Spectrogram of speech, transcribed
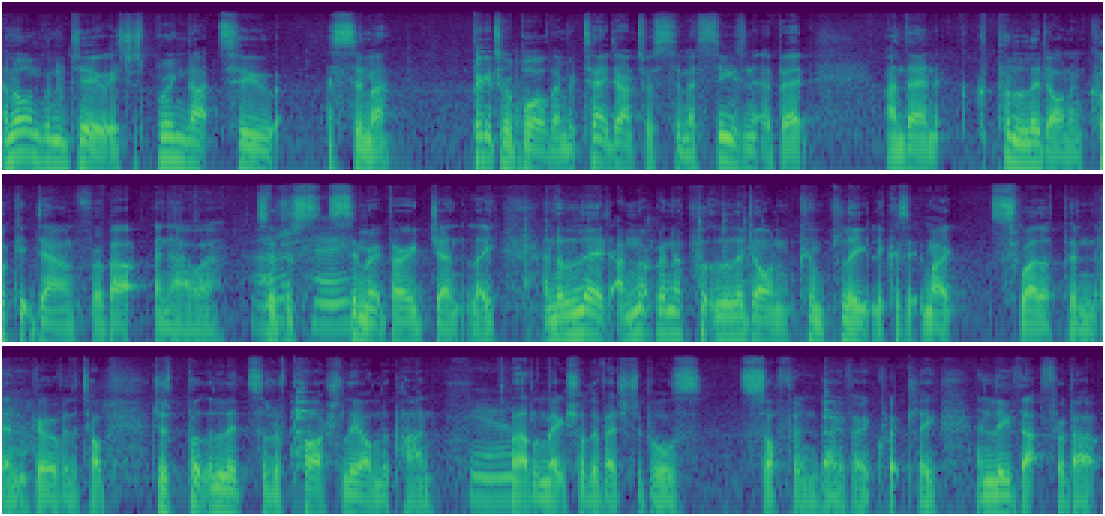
And all I'm going to do is just bring that to a simmer, bring it to a boil, then return it down to a simmer, season it a bit, and then put a lid on and cook it down for about an hour. So okay. just simmer it very gently. And the lid, I'm not going to put the lid on completely because it might swell up and, and go over the top. Just put the lid sort of partially on the pan. Yeah. that'll make sure the vegetables soften very, very quickly and leave that for about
